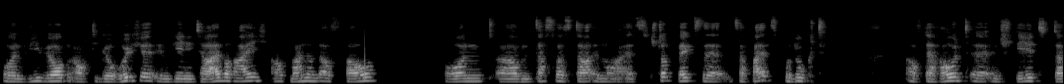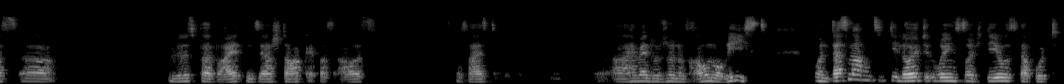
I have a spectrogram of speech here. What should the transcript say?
und wie wirken auch die Gerüche im Genitalbereich auf Mann und auf Frau. Und ähm, das, was da immer als Stoffwechsel-Zerfallsprodukt auf der Haut äh, entsteht, das äh, löst bei beiden sehr stark etwas aus. Das heißt, allein wenn du schon eine Frau nur riechst, und das machen die Leute übrigens durch Deos kaputt,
